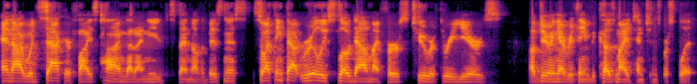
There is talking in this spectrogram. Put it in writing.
And I would sacrifice time that I needed to spend on the business. So I think that really slowed down my first two or three years of doing everything because my attentions were split.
